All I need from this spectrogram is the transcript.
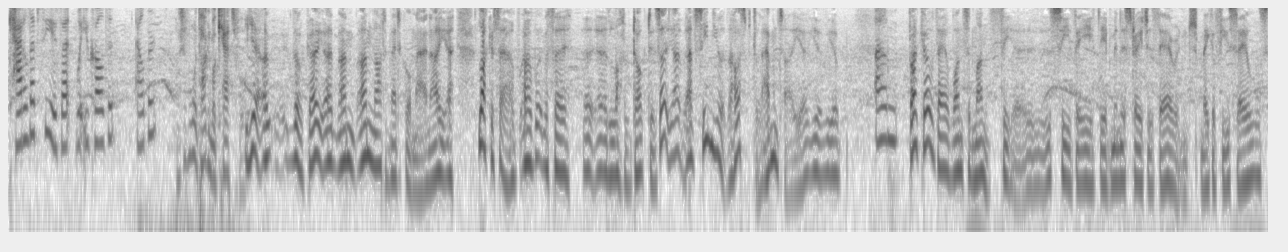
catalepsy. Is that what you called it, Albert? What's everyone talking about cats for? Yeah, uh, look, I, I, I'm I'm not a medical man. I, uh, like I say, I, I work with a, a, a lot of doctors. I, I, I've seen you at the hospital, haven't I? You, you, you, Um, I go there once a month, uh, see the, the administrators there, and make a few sales.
